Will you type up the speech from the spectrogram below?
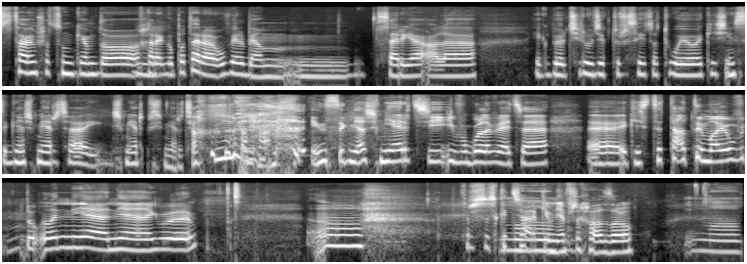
z całym szacunkiem do Mhm. Harry'ego Pottera uwielbiam mm, serię, ale jakby ci ludzie, którzy sobie tatuują jakieś insygnia śmiercia i śmier śmiercia. insygnia śmierci i w ogóle wiecie, e, jakieś cytaty mają. No nie, nie, jakby. O, troszeczkę No. ciarki mnie przechodzą. No,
